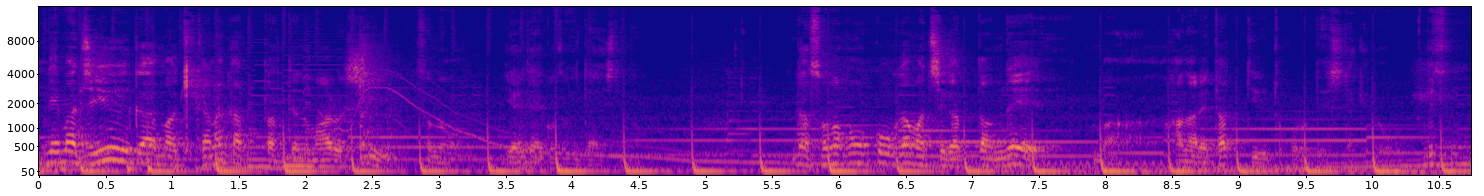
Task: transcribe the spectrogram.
うん。でまあ自由がまあ効かなかったっていうのもあるしそのやりたいことに対しての。だからその方向がまあ違ったんでまあ離れたっていうところでしたけど。別にあ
